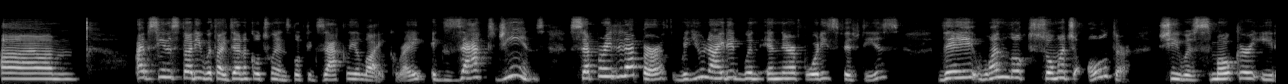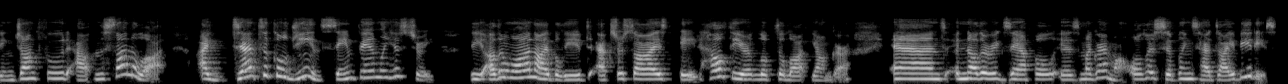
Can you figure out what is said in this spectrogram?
um, I've seen a study with identical twins looked exactly alike, right? Exact genes, separated at birth, reunited when in their 40s, 50s. They one looked so much older. She was smoker, eating junk food, out in the sun a lot. Identical genes, same family history. The other one, I believed, exercised, ate healthier, looked a lot younger. And another example is my grandma. All her siblings had diabetes.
